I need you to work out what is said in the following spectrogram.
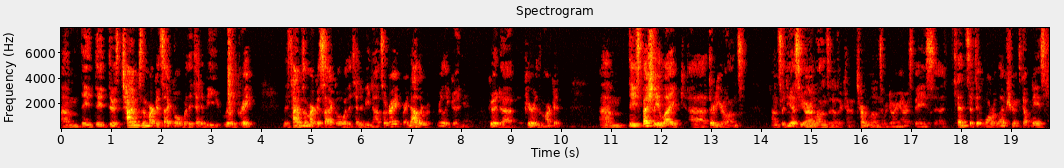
Um, they, they, there's times in the market cycle where they tend to be really great. There's times in the market cycle where they tend to be not so great. Right now, they're really good, good uh, period of the market. Um, they especially like 30-year uh, loans. Um, so DSCR loans and other kind of term loans that we're doing in our space uh, tends to fit more with life insurance companies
